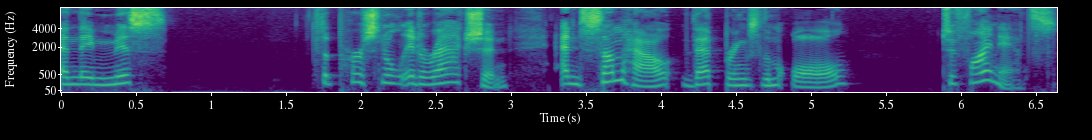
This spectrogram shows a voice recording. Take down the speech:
and they miss the personal interaction. And somehow that brings them all to finance.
